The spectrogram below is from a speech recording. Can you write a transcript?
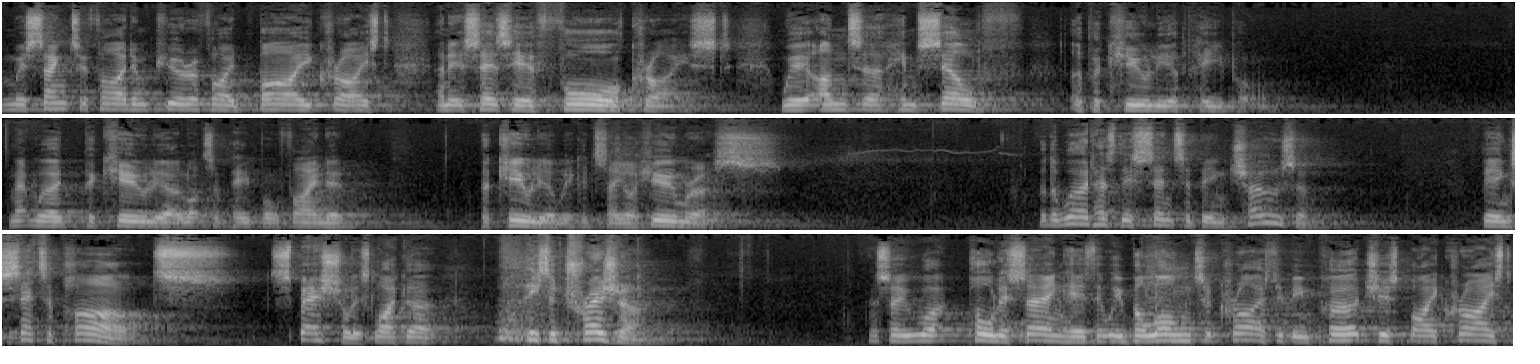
And we're sanctified and purified by Christ, and it says here, for Christ. We're unto himself a peculiar people. And that word peculiar, lots of people find it peculiar, we could say, or humorous. But the word has this sense of being chosen, being set apart, special. It's like a piece of treasure. And so, what Paul is saying here is that we belong to Christ. We've been purchased by Christ.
